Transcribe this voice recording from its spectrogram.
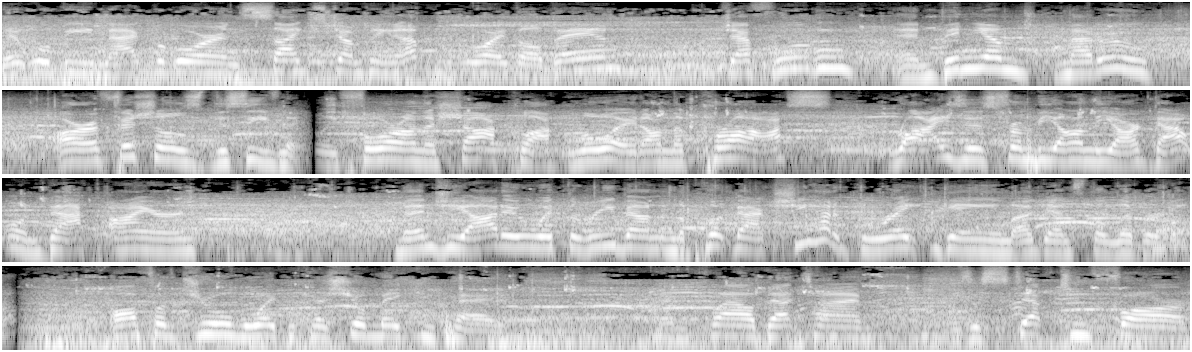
It will be Magbegor and Sykes jumping up, Roy Gulbeyan, Jeff Wooten, and Binyam Maru are officials this evening. Four on the shot clock. Loyd on the cross rises from beyond the arc. That one back iron. Mendjiadeu with the rebound and the putback. She had a great game against the Liberty. Off of Jewell Loyd because she'll make you pay. And Cloud that time is a step too far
